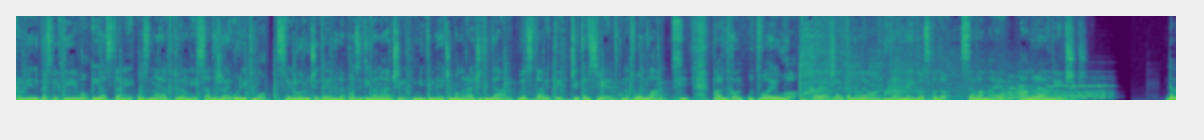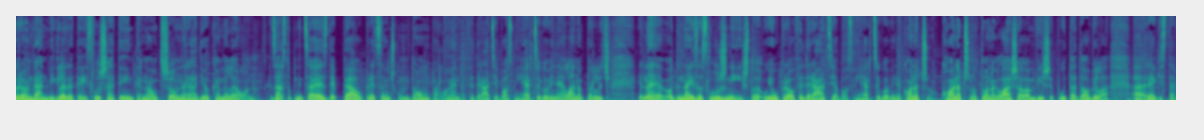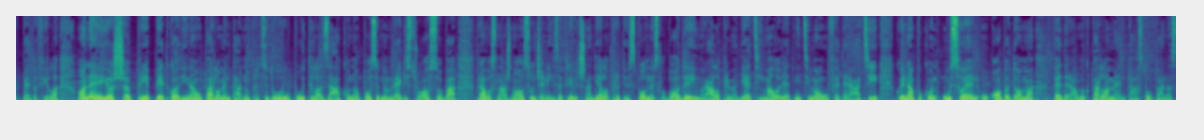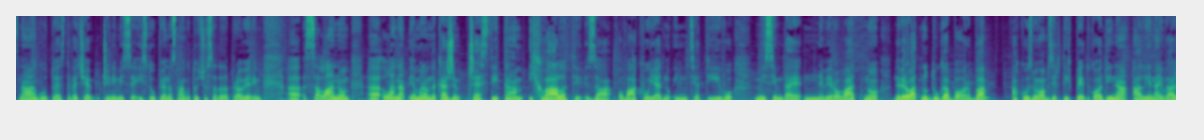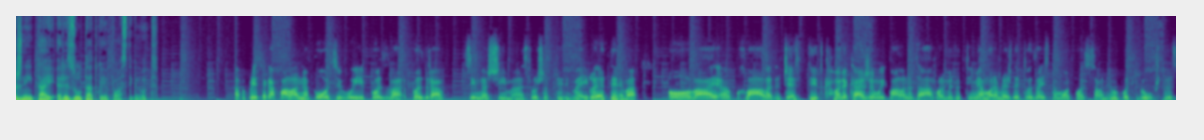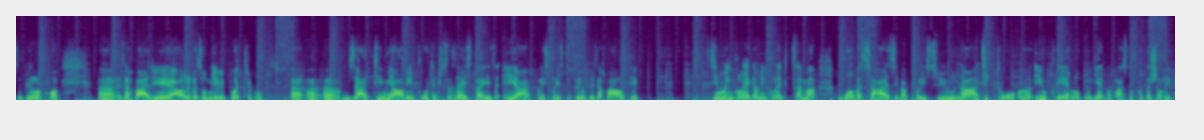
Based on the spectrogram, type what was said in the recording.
Promijeni perspektivu i ostani uz najaktuelniji sadržaj u ritmu. Sve goruće teme na pozitivan način. Mi ti nećemo mračiti dan, već staviti čitav svijet na tvoj dlan. Hm, pardon, u tvoje uho. Pojačaj kameleon. Dame i gospodo, sa vama je Amra Avdić. Dobar vam dan, vi gledate i slušate Internaut show na Radio Kameleon. Zastupnica SDP-a u predstavničkom domu parlamenta Federacije Bosne i Hercegovine Elana Prlić jedna je od najzaslužnijih što je upravo Federacija Bosne i Hercegovine konačno, konačno to naglašavam više puta dobila e, registar pedofila. Ona je još prije pet godina u parlamentarnu proceduru uputila zakon o posebnom registru osoba pravosnažno osuđenih za krivična djela protiv spolne slobode i morala prema djeci i maloljetnicima u Federaciji koji je napokon usvojen u oba doma federalnog parlamenta parlamenta stupa na snagu, to jeste već je, čini mi se, i stupio na snagu, to ću sada da provjerim sa Lanom. Lana, ja moram da kažem čestitam i hvala ti za ovakvu jednu inicijativu. Mislim da je nevjerovatno, nevjerovatno duga borba, ako uzmem u obzir tih pet godina, ali je najvažniji taj rezultat koji je postignut. Pa prije svega hvala na pozivu i pozdrav svim našim slušateljima i gledateljima ovaj, hvala na čestitkama, da kažemo i hvala na zahvalu, međutim ja moram reći da je to zaista moj posao, nema potrebe uopšte da se bilo ko zahvaljuje, ali razumijem i potrebu. zatim ja ovim putem ću se zaista i, ja ja iskoristiti priliku i zahvaliti svim mojim kolegama i kolegicama u oba saziva koji su i u nacrtu i u prijedlogu jednoglasno podržali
